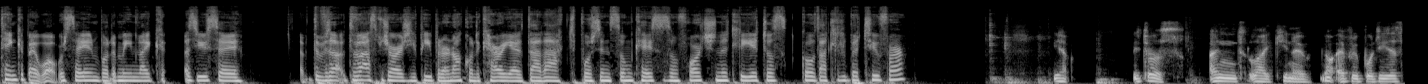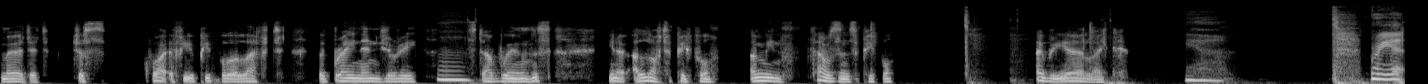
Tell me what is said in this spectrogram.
think about what we're saying. But I mean, like, as you say, the, the vast majority of people are not going to carry out that act, but in some cases, unfortunately, it does go that little bit too far. Yeah, it does. And like, you know, not everybody is murdered, just quite a few people are left with brain injury, hmm. stab wounds, you know, a lot of people. I mean, thousands of people every year, like. Yeah. Maria,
